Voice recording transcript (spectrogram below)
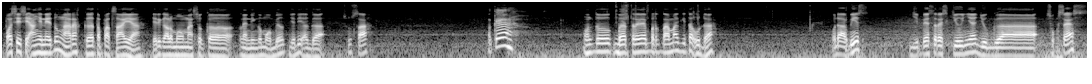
posisi anginnya itu ngarah ke tempat saya. Jadi kalau mau masuk ke landing ke mobil jadi agak susah. Oke. Untuk baterai pertama kita udah udah habis. GPS rescue-nya juga sukses.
